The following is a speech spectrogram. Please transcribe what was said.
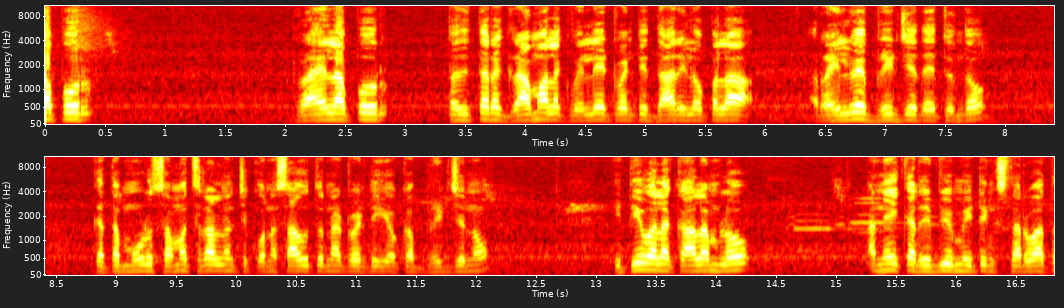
రాయలాపూర్ రాయలాపూర్ తదితర గ్రామాలకు వెళ్ళేటువంటి దారి లోపల రైల్వే బ్రిడ్జ్ ఏదైతుందో గత మూడు సంవత్సరాల నుంచి కొనసాగుతున్నటువంటి ఈ యొక్క బ్రిడ్జ్ను ఇటీవల కాలంలో అనేక రివ్యూ మీటింగ్స్ తర్వాత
